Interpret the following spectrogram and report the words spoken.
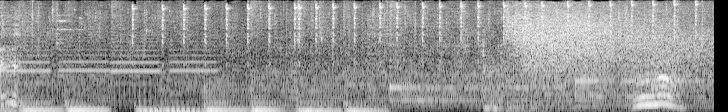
う ん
